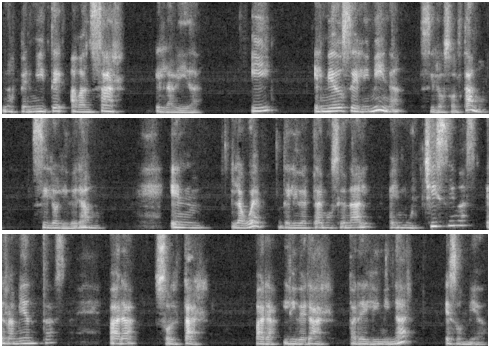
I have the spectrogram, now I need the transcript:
nos permite avanzar en la vida. Y el miedo se elimina si lo soltamos, si lo liberamos. En la web de Libertad Emocional hay muchísimas herramientas para soltar, para liberar, para eliminar esos miedos.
